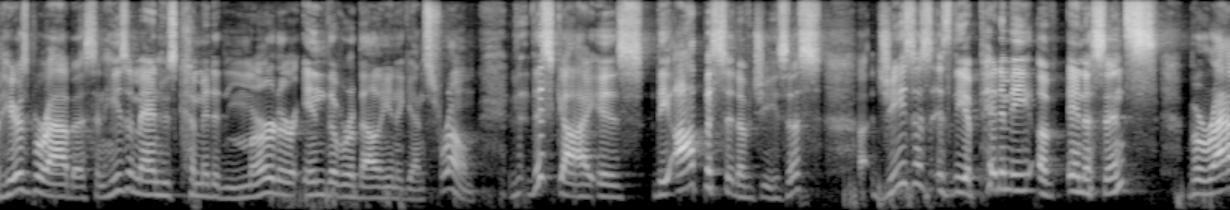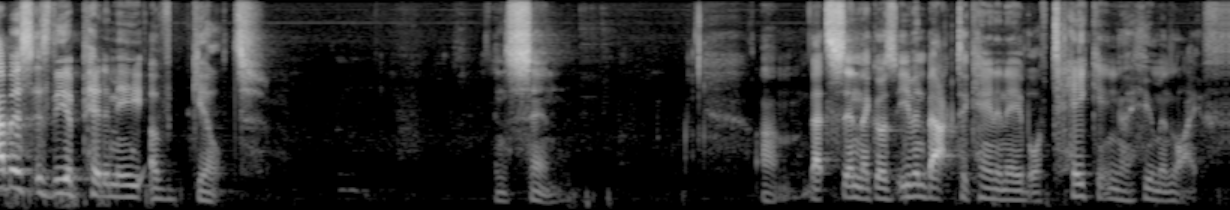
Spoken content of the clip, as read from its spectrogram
But here's Barabbas, and he's a man who's committed murder in the rebellion against Rome. This guy is the opposite of Jesus. Uh, Jesus is the epitome of innocence, Barabbas is the epitome of guilt and sin um, that sin that goes even back to Cain and Abel of taking a human life.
